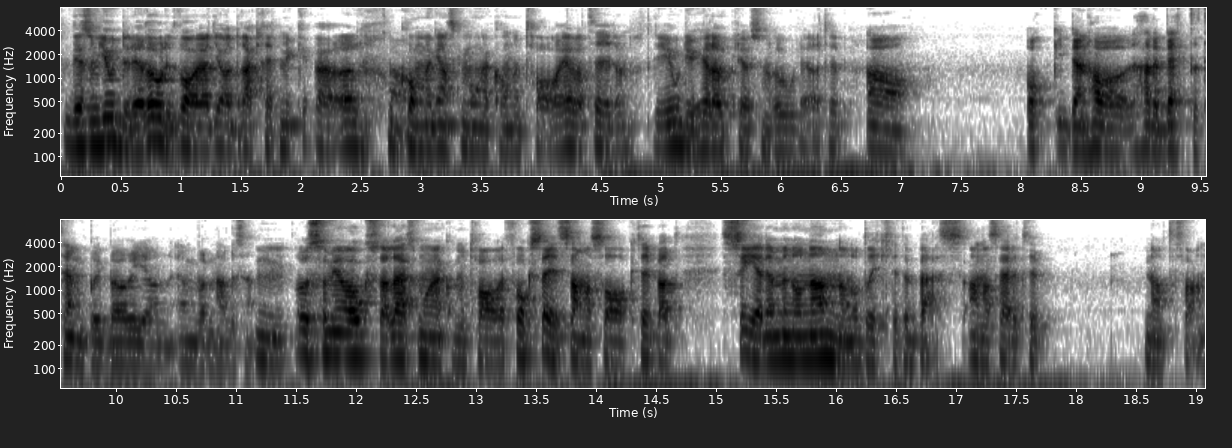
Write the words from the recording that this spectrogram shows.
Det som gjorde det roligt var ju att jag drack rätt mycket öl. Och Ja. kom med ganska många kommentarer hela tiden. Det gjorde ju hela upplevelsen roligare typ. Ja. Och den har, hade bättre tempo i början än vad den hade sen. Mm. Och som jag också har läst många kommentarer. Folk säger samma sak. Typ att se den med någon annan och drick lite bärs. Annars är det typ not fun.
